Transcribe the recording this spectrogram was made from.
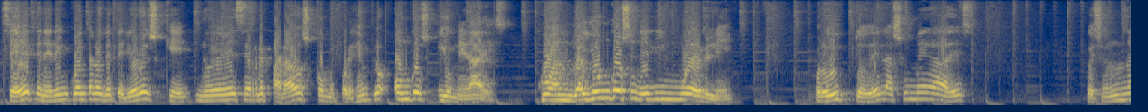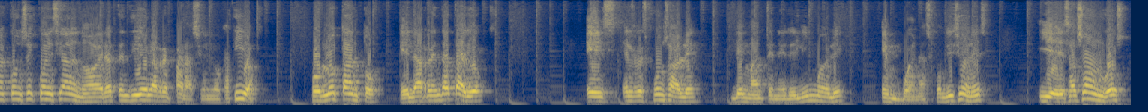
Se debe tener en cuenta los deterioros que no deben ser reparados, como por ejemplo hongos y humedades. Cuando hay hongos en el inmueble, producto de las humedades, pues son una consecuencia de no haber atendido la reparación locativa. Por lo tanto, el arrendatario es el responsable de mantener el inmueble en buenas condiciones y esos hongos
